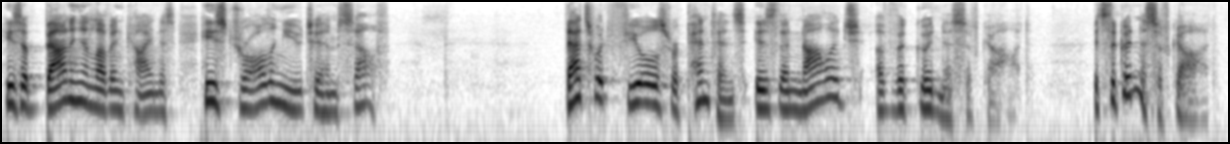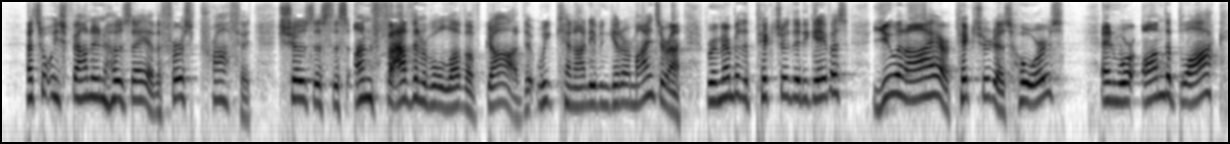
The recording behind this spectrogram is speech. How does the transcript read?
He's abounding in loving kindness, He's drawing you to Himself. That's what fuels repentance is the knowledge of the goodness of God. It's the goodness of God. That's what we found in Hosea. The first prophet shows us this unfathomable love of God that we cannot even get our minds around. Remember the picture that he gave us? You and I are pictured as whores, and we're on the block,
